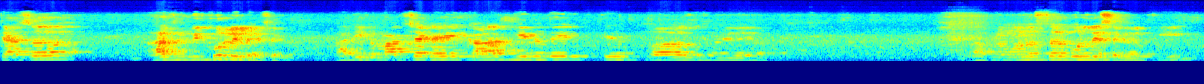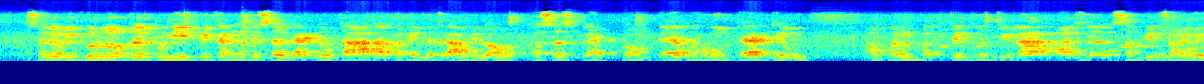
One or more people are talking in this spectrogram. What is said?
त्याचं आज विखुरलेलं आहे सगळं. आणि मागच्या काही काळात गेलं ते आपलं मनोज सर बोलले सगळं की सगळं विखुरलं होतं कोणी एकमेकांमध्ये सहकार्य नव्हतं. आज आपण एकत्र आलेलो आहोत. असंच प्लॅटफॉर्म तयार राहून तयार ठेवून आपण प्रत्येक गोष्टीला आज संदीप साळवे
